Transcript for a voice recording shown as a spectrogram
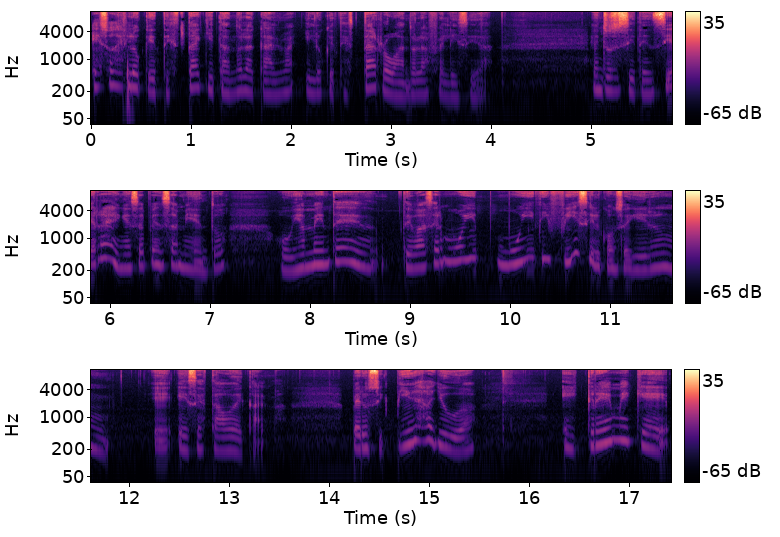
eso es lo que te está quitando la calma y lo que te está robando la felicidad. Entonces si te encierras en ese pensamiento, obviamente te va a ser muy, muy difícil conseguir e, ese estado de calma. Pero si pides ayuda, eh, créeme que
